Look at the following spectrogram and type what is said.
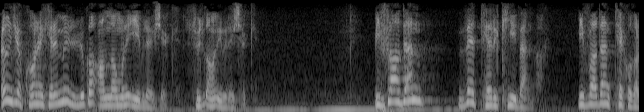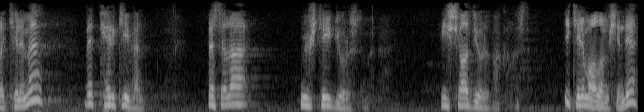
Önce Kur'an-ı Kerim'in lüga anlamını iyi bilecek. Sözlük anlamını iyi bilecek. İfraden ve terkiben bak. İfraden tek olarak kelime ve terkiben. Mesela müştehit diyoruz. İşya diyoruz bakınız. Bir kelime alalım şimdi.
